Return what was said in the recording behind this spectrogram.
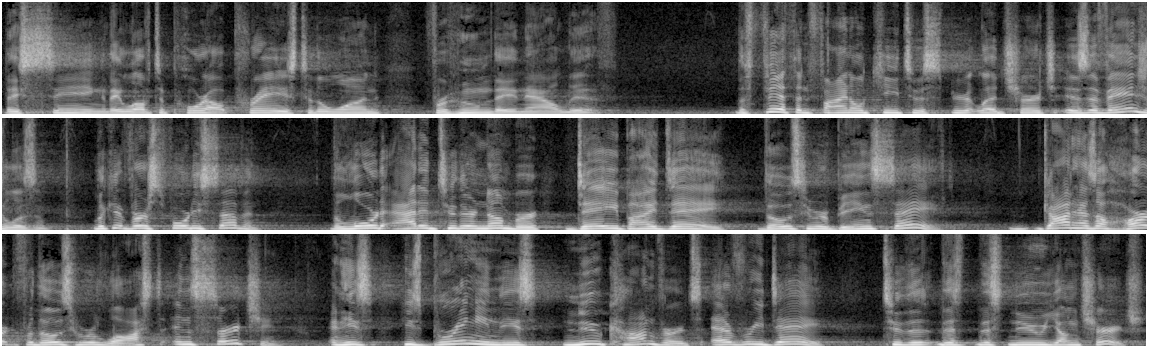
They sing, they love to pour out praise to the one for whom they now live. The fifth and final key to a spirit led church is evangelism. Look at verse 47. The Lord added to their number day by day those who were being saved. God has a heart for those who are lost and searching. And He's, he's bringing these new converts every day to the, this, this new young church.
